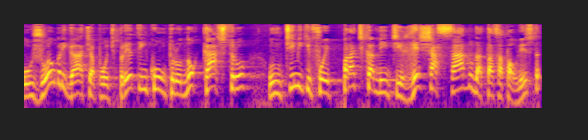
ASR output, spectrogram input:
o João Brigatti, a Ponte Preta, encontrou no Castro um time que foi praticamente rechaçado da Taça Paulista,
